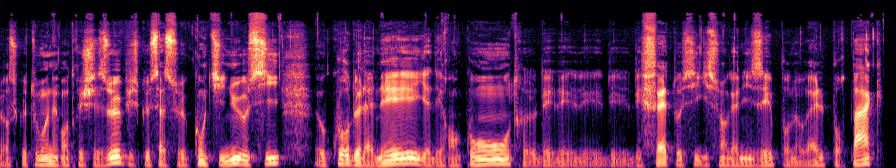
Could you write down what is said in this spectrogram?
lorsque tout le monde est rentré chez eux, puisque ça se continue aussi au cours de l'année. Il y a des rencontres, des fêtes aussi qui sont organisées pour Noël pour Pâques,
